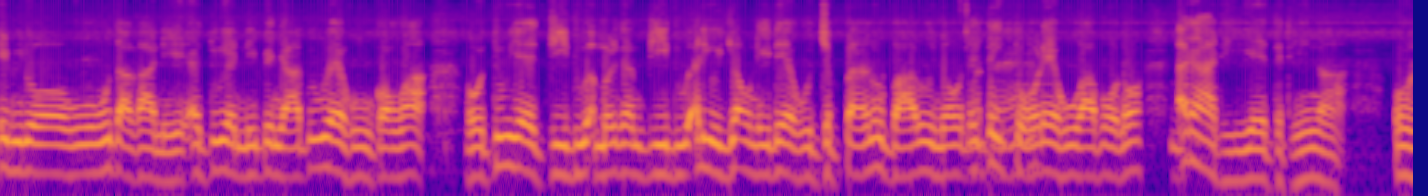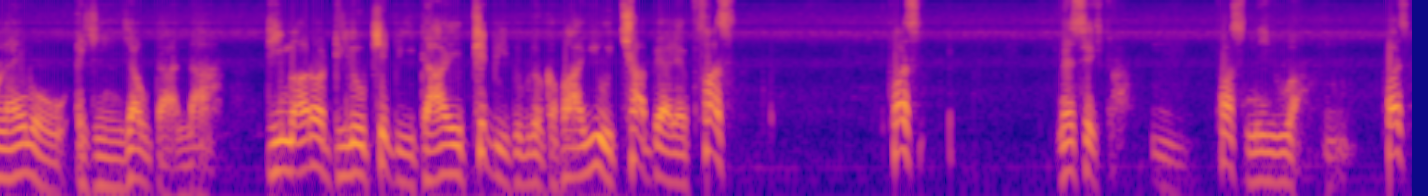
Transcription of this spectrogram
အင်မီတော်ဟိုဥဒါကနေအသူ့ရဲ့နီးပညာသူ့ရဲ့ဟိုကောင်ကဟိုသူ့ရဲ့ပြည်သူအမေရိကန်ပြည်သူအဲ့ဒီကိုရောက်နေတဲ့ဟိုဂျပန်တို့ဘာတို့နော်တိတ်တိတ်တော်တဲ့ဟိုဟာပေါ့နော်အဲ့ဒါဒီရဲ့တည်င်းကအွန်လိုင်းပေါ်ကိုအရင်ရောက်တာလားဒီမှာတော့ဒီလိုဖြစ်ပြီးဒါတွေဖြစ်ပြီးဆိုပြီးတော့ကဘာကြီးကိုချပြတဲ့ first first message က อืม first new က first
